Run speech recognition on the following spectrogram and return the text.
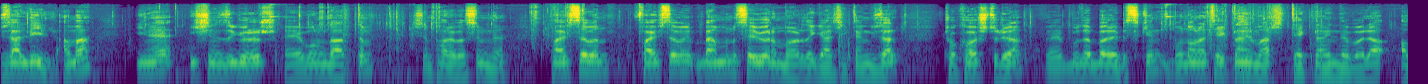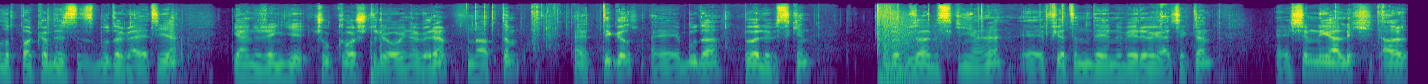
güzel değil ama yine işinizi görür. Ee, bunu da attım. Şimdi para basayım da. 5.7 5.7 ben bunu seviyorum bu arada gerçekten güzel. Çok hoş duruyor. Ve bu da böyle bir skin. Bunun sonra Tech9 var. Tech9'de böyle alıp bakabilirsiniz. Bu da gayet iyi. Yani rengi çok hoş duruyor oyuna göre. Bunu attım. Evet Diggle. Ee, bu da böyle bir skin. Bu da güzel bir skin yani. E, fiyatının değerini veriyor gerçekten. E, şimdi geldik. Ağır,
